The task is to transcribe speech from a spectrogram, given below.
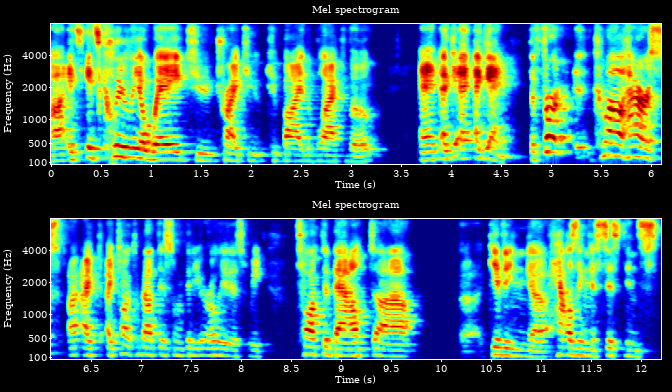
Uh, it's it's clearly a way to try to to buy the black vote. And again, again, the first Kamala Harris, I, I talked about this on video earlier this week. Talked about uh, uh, giving uh, housing assistance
